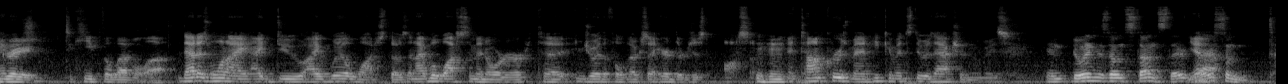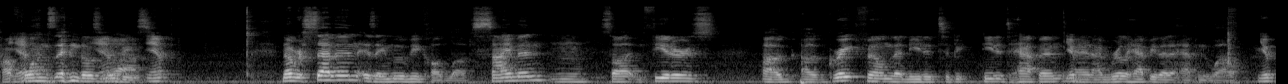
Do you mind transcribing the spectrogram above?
have agree. Managed To keep the level up. That is one I, I do. I will watch those, and I will watch them in order to enjoy the full because I heard they're just awesome. Mhm. And Tom Cruise, man, he commits to his action movies. and doing his own stunts. There, Yeah. there's some tough Yep. ones in those Yep. movies. Yep. Number seven is a movie called Love Simon. Mm. Saw it in theaters. A a great film that needed to be needed to happen, Yep. and I'm really happy that it happened well. Yep.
